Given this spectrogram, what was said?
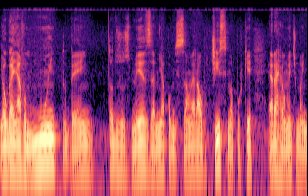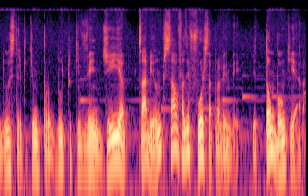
Eu ganhava muito bem. Todos os meses a minha comissão era altíssima, porque era realmente uma indústria que tinha um produto que vendia, sabe? Eu não precisava fazer força para vender, de tão bom que era.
